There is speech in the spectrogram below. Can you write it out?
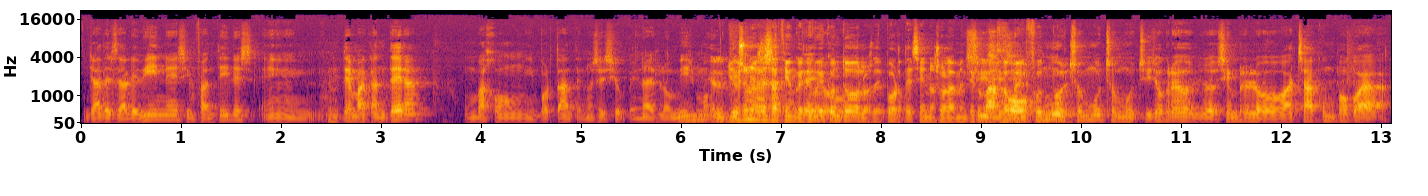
Ya desde alevines, infantiles, en un tema cantera, un bajón importante. No sé si opináis lo mismo. El, yo es una sensación que tengo con todos los deportes, ¿eh? no solamente sí, con, bajó el fútbol. Mucho, mucho, mucho. Y yo creo, yo siempre lo achaco un poco a,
